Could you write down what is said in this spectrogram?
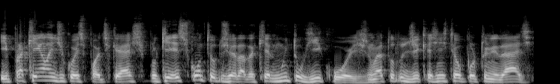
e para quem ela indicou esse podcast, porque esse conteúdo gerado aqui é muito rico hoje. Não é todo dia que a gente tem a oportunidade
